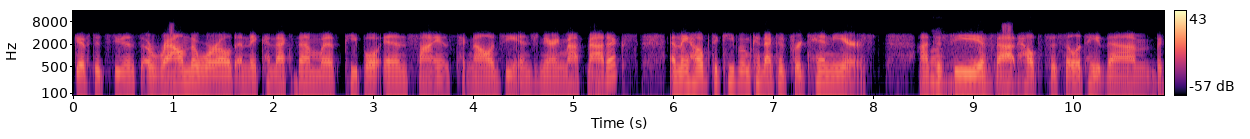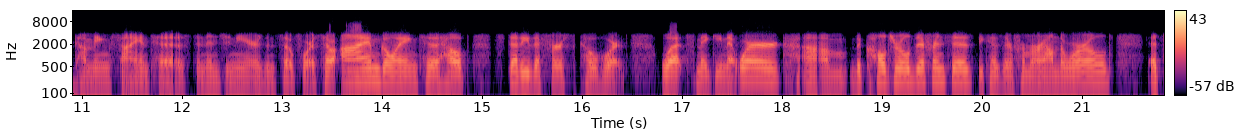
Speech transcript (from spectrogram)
gifted students around the world, and they connect them with people in science, technology, engineering, mathematics, and they hope to keep them connected for 10 years uh, wow. to see if that helps facilitate them becoming scientists and engineers and so forth. So I'm going to help study the first cohort what's making it work, um, the cultural differences because they're from around the world. It's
